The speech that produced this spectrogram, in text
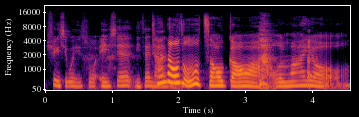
讯息问你说：“哎，现在你在 哪里？”天哪，我怎么那么糟糕啊！我的妈哟，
